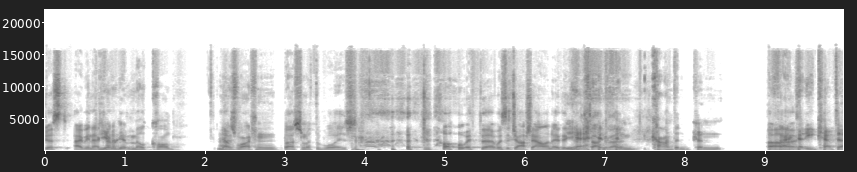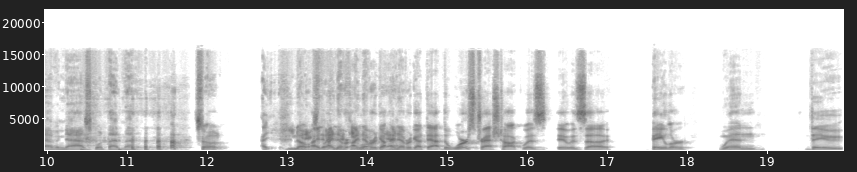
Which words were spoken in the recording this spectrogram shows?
Just, I mean, that Did you ever get milk called? I was watching Bussin' with the Boys. oh, with uh, was it Josh Allen? I think yeah, talking about and it. Compton couldn't. The uh, fact that he kept having to ask what that meant. so, I, no, I, I, never, I never want, got, yeah. I never got that. The worst trash talk was it was uh, Baylor when they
